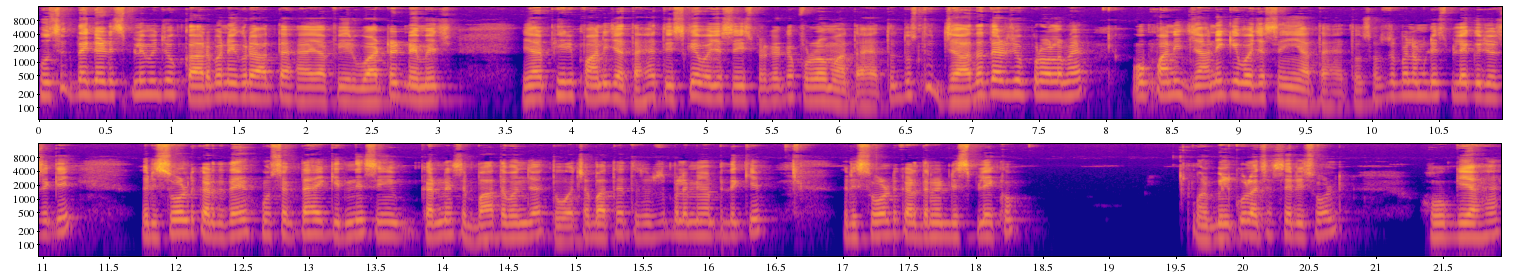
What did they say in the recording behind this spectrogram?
हो सकता है कि डिस्प्ले में जो कार्बन वगैरह आता है या फिर वाटर डैमेज या फिर पानी जाता है तो इसके वजह से इस प्रकार का प्रॉब्लम आता है। तो दोस्तों, ज़्यादातर जो प्रॉब्लम है, वो पानी जाने की वजह से ही आता है। तो सबसे पहले हम डिस्प्ले को जैसे कि रिसोल्व कर देते हैं। हो सकता है कितने से करने से बात बन जाए तो अच्छा बात है। तो सबसे पहले हम यहाँ पे देखिए रिसोल्व कर देना डिस्प्ले को। और बिल्कुल अच्छा से रिसोल्व हो गया है।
